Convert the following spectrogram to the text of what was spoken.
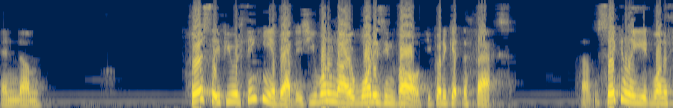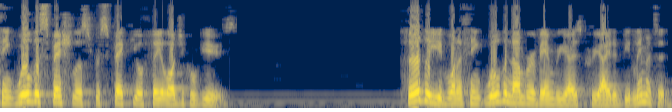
And um, firstly, if you were thinking about this, you want to know what is involved. You've got to get the facts. Um, secondly, you'd want to think, will the specialist respect your theological views? Thirdly, you'd want to think, will the number of embryos created be limited?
